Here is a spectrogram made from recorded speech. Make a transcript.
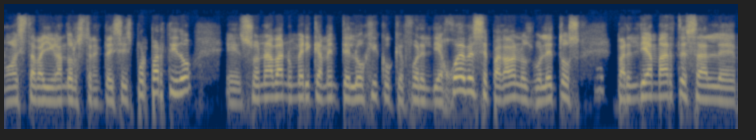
no estaba llegando a los 36 por partido, eh, sonaba numéricamente lógico que fuera el día jueves, se pagaban los boletos para el día martes al eh,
